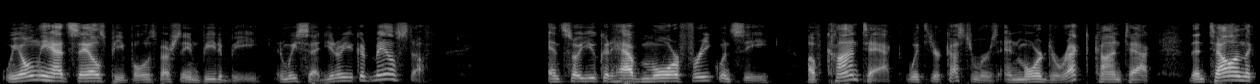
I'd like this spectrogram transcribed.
we only had salespeople, especially in B2B, and we said, you know, you could mail stuff. And so you could have more frequency of contact with your customers and more direct contact than telling the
